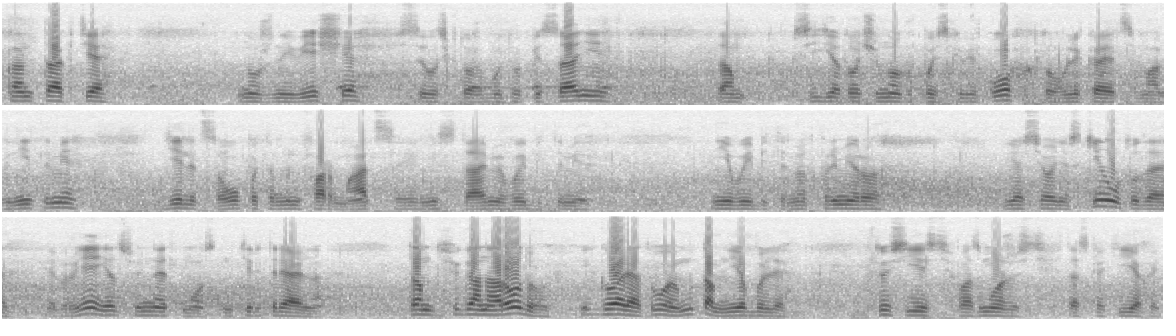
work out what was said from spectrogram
ВКонтакте. Нужные вещи. Ссылочка тоже будет в описании. Там сидят очень много поисковиков, кто увлекается магнитами, делятся опытом, информацией, местами выбитыми, не выбитыми. Вот, к примеру, я сегодня скинул туда, я говорю, я еду сегодня на этот мост, ну, территориально. Там дофига народу, и говорят, ой, мы там не были. То есть есть возможность, так сказать, ехать.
